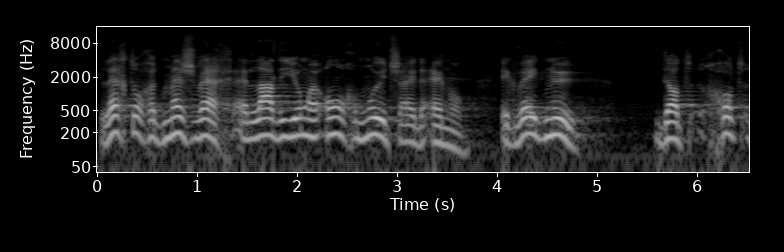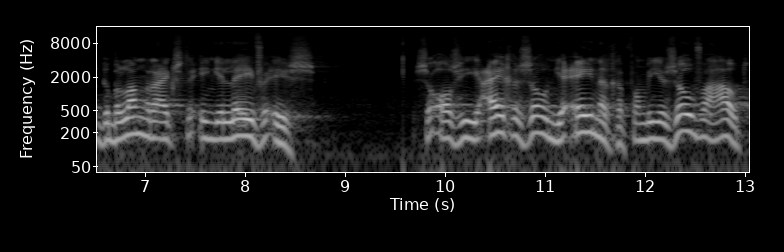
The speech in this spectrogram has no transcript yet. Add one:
Leg toch het mes weg en laat die jongen ongemoeid, zei de engel. Ik weet nu dat God de belangrijkste in je leven is. Zoals je je eigen zoon, je enige, van wie je zoveel houdt,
